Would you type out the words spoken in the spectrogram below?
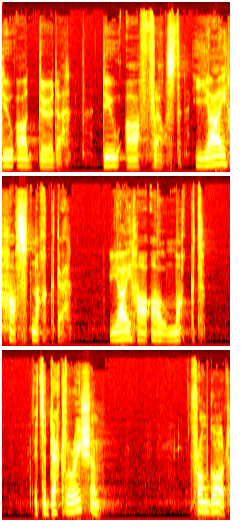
du er døde. Du er frelst. Jeg har snakket. Jeg har all makt. It's a declaration from God.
